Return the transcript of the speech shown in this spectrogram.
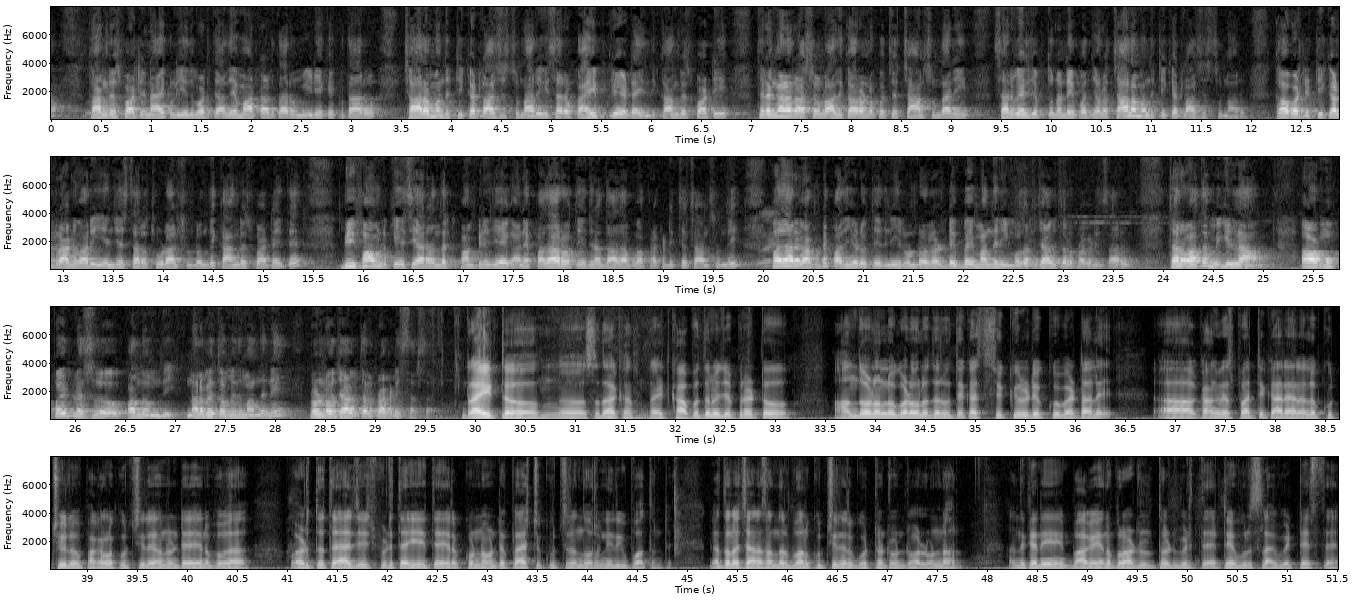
కాంగ్రెస్ పార్టీ నాయకులు ఏది పడితే అదే మాట్లాడతారు మీడియాకి ఎక్కుతారు. చాలామంది టికెట్లు ఆశిస్తున్నారు. ఈసారి ఒక హైప్ క్రియేట్ అయింది. కాంగ్రెస్ పార్టీ తెలంగాణ రాష్ట్రంలో అధికారంలోకి వచ్చే ఛాన్స్ ఉందని సర్వేలు చెప్తున్న నేపథ్యంలో చాలామంది టికెట్లు ఆశిస్తున్నారు. కాబట్టి టికెట్ రాని వారు ఏం చేస్తారో చూడాల్సి ఉంటుంది. కాంగ్రెస్ పార్టీ అయితే బీఫామ్లు కేసీఆర్ అందరికి పంపిణీ చేయగానే పదహారవ తేదీన దాదాపుగా ప్రకటించే ఛాన్స్ ఉంది. పదహారు కాకుండా పదిహేడవ తేదీని. రెండు రోజుల్లో డెబ్బై మందిని మొదటి జాబితాలో ప్రకటిస్తారు తర్వాత మిగిలిన ముప్పై ప్లస్ పంతొమ్మిది నలభై తొమ్మిది మందిని రెండవ జాబితాలో ప్రకటిస్తారు సార్. రైట్ సుధాకర్. రైట్ కాకపోతే నువ్వు చెప్పినట్టు ఆందోళనలు గొడవలు జరిగితే కాస్త సెక్యూరిటీ ఎక్కువ పెట్టాలి. కాంగ్రెస్ పార్టీ కార్యాలయంలో కుర్చీలు పగల కుర్చీలు ఏమైనా ఉంటే ఇనుపగా వాటితో తయారు చేసి పెడితే అయితే ఇరగకుండా ఉంటే ప్లాస్టిక్ కుర్చీలు వరకు నిరిగిపోతుంటాయి. గతంలో చాలా సందర్భాలు కుర్చీలు ఇరగొట్టినటువంటి వాళ్ళు ఉన్నారు. అందుకని బాగా ఇనుప రాడ్లతో పెడితే టేబుల్స్ లాగా పెట్టేస్తే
